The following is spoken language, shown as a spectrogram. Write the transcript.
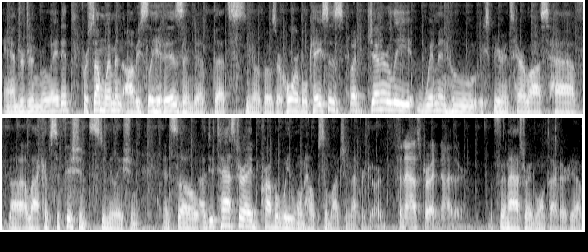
androgen related. For some women, obviously it is, and that's you know those are horrible cases. But generally, women who experience hair loss have uh, a lack of sufficient stimulation, and so a dutasteride probably won't help so much in that regard. Finasteride neither. Finasteride won't either. Yeah.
